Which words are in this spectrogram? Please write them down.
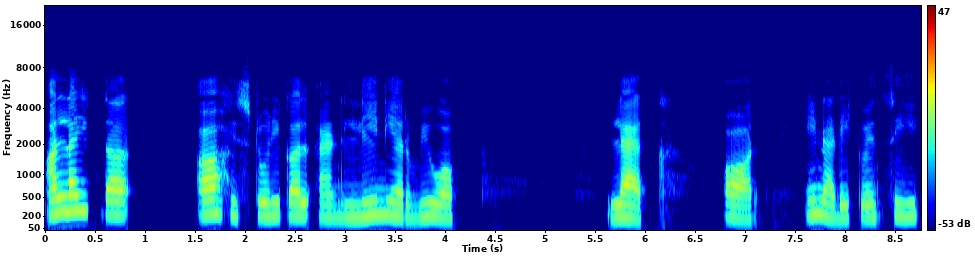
Unlike the a historical and linear view of lack or inadequacy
